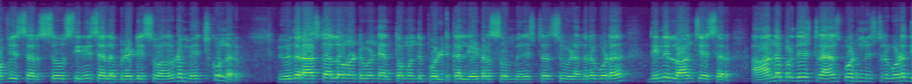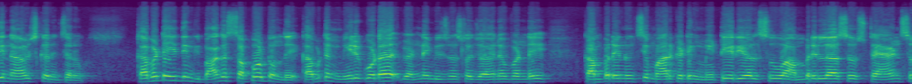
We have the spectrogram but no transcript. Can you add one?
ఆఫీసర్స్ సినీ సెలబ్రిటీస్ వాళ్ళు కూడా మెచ్చుకున్నారు. వివిధ రాష్ట్రాల్లో ఉన్నటువంటి ఎంతో మంది పొలిటికల్ లీడర్స్ మినిస్టర్స్ వీళ్ళందరూ కూడా దీన్ని లాంచ్ చేశారు. ఆంధ్రప్రదేశ్ ట్రాన్స్పోర్ట్ మినిస్టర్ కూడా దీన్ని ఆవిష్కరించారు. కాబట్టి దీనికి బాగా సపోర్ట్ ఉంది. కాబట్టి మీరు కూడా వెంటనే బిజినెస్లో జాయిన్ అవ్వండి. కంపెనీ నుంచి marketing materials umbrellas stands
